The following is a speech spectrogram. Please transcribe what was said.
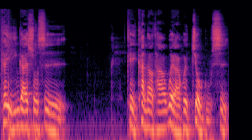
可以应该说是可以看到它未来会救股市。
